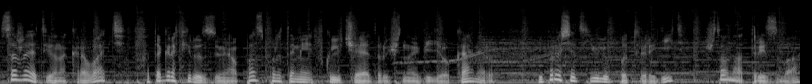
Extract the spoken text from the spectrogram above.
сажает ее на кровать, фотографирует с двумя паспортами, включает ручную видеокамеру – и просит Юлю подтвердить, что она трезва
